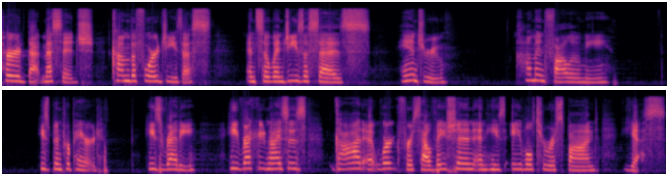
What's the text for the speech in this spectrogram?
heard that message come before Jesus. And so when Jesus says, Andrew, Come and follow me. He's been prepared, he's ready. He recognizes God at work for salvation, and he's able to respond, Yes,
